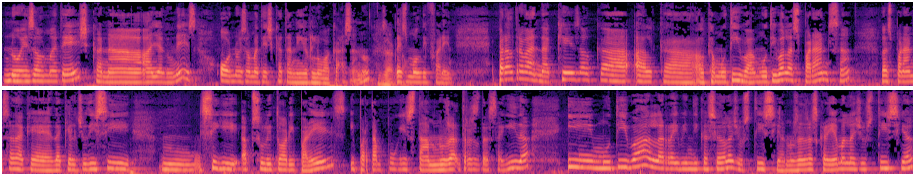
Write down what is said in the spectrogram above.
no és el mateix que anar a Lledoners o no és el mateix que tenir-lo a casa. No? Exacte. És molt diferent. Per altra banda, què és el que, el que, el que motiva? Motiva l'esperança, l'esperança de, que, de que el judici sigui absolutori per ells i per tant pugui estar amb nosaltres de seguida i motiva la reivindicació de la justícia. Nosaltres creiem en la justícia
